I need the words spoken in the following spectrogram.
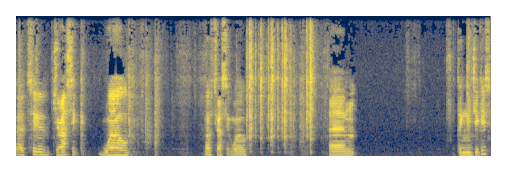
So two Jurassic World, both Jurassic World um, thingamajiggies.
